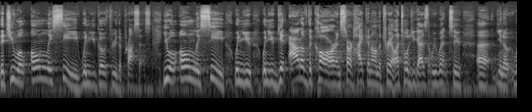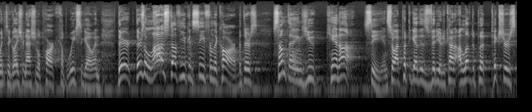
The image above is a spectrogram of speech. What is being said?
that you will only see when you go through the process. You will only see when you when you get out of the car and start hiking on the trail. I told you guys that we went to uh, you know went to Glacier National Park a couple weeks ago, and there there's a lot of stuff you can see from the car, but there's some things you cannot see. And so I put together this video to kind of, I love to put pictures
